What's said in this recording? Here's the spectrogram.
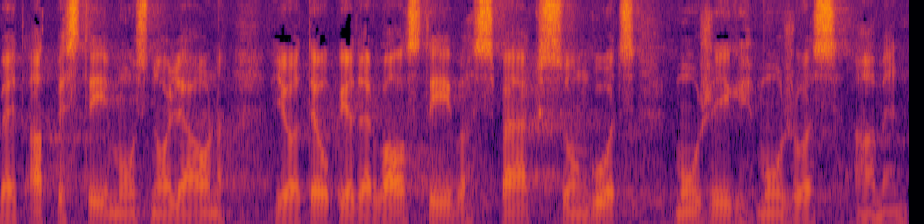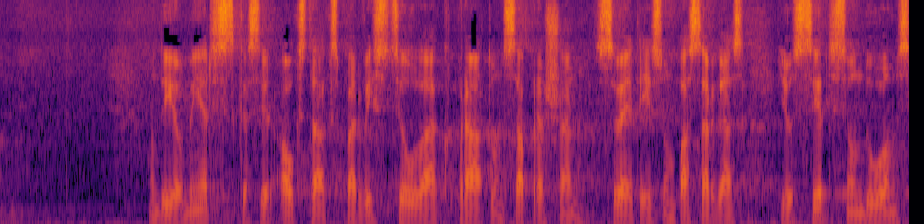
bet atpestī mūs no ļauna, jo tev pieder valstība, spēks un gods mūžīgi mūžos. Āmen! Un Dieva miers, kas ir augstāks par visu cilvēku prātu un saprašanu, svētīs un pasargās jūs sirdis un domas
